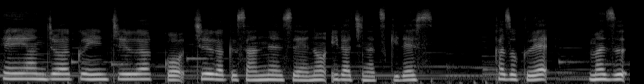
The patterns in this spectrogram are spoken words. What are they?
平安女学院中学校中学3年生のイラチナツキです。家族へまず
